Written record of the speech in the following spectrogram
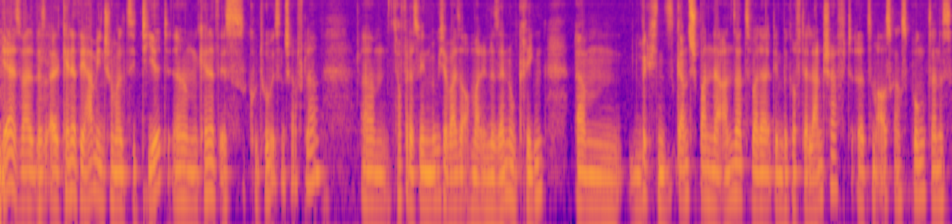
Ja, es war das, äh, Kenneth, wir haben ihn schon mal zitiert. Ähm, Kenneth ist Kulturwissenschaftler. Ähm, ich hoffe, dass wir ihn möglicherweise auch mal in eine Sendung kriegen. Ähm, wirklich ein ganz spannender Ansatz, weil er den Begriff der Landschaft äh, zum Ausgangspunkt seines äh,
